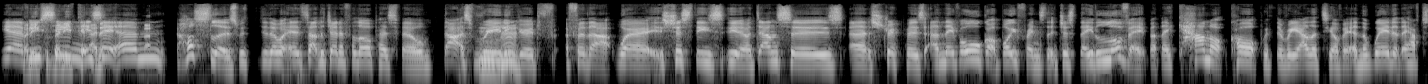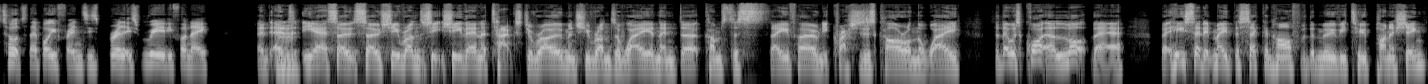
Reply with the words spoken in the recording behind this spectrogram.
Yeah, have But you he- but he- seen? is it um Hustlers? With the, is that the Jennifer Lopez film? That's really Mhm. good f- for that. Where it's just these, you know, dancers, uh, strippers, and they've all got boyfriends that just they love it, but they cannot cope with the reality of it, and the way that they have to talk to their boyfriends is brilliant. It's really funny. And, and Mm. yeah, so so she runs. She she then attacks Jerome, and she runs away. And then Dirk comes to save her, and he crashes his car on the way. So there was quite a lot there. But he said it made the second half of the movie too punishing.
